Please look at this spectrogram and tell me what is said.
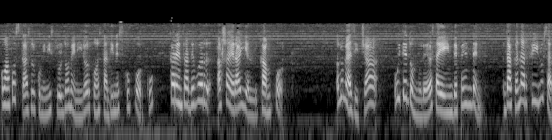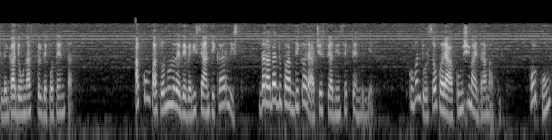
cum a fost cazul cu ministrul domeniilor Constantinescu Porcu, care într-adevăr așa era el, cam porc. Lumea zicea, uite domnule, ăsta e independent, dacă n-ar fi, nu s-ar lega de un astfel de potentat. Acum patronul redevenise anticarlist, dar abia după abdicarea acestuia din septembrie. Cuvântul său părea acum și mai dramatic. Oricum,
